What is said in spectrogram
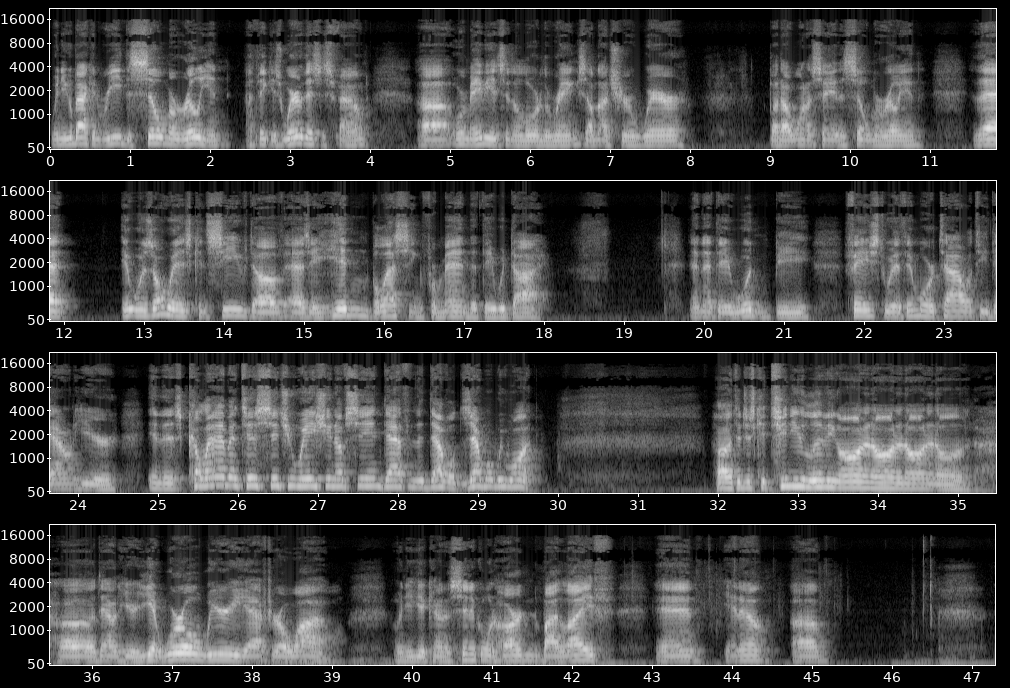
when you go back and read the Silmarillion, I think is where this is found. Uh, or maybe it's in the Lord of the Rings. I'm not sure where but I want to say in the Silmarillion that it was always conceived of as a hidden blessing for men that they would die and that they wouldn't be faced with immortality down here in this calamitous situation of sin, death, and the devil. Is that what we want? Uh, to just continue living on and on and on and on uh, down here. You get world weary after a while when you get kind of cynical and hardened by life. And, you know, um,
